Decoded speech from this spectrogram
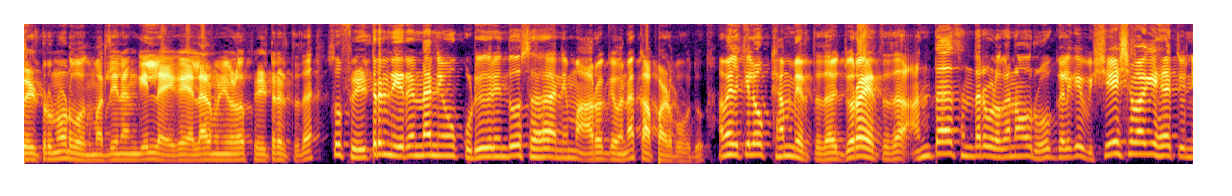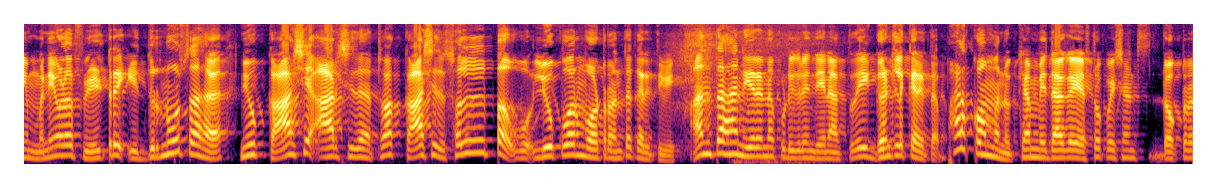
ಫಿಲ್ಟರ್ ನೋಡ್ಬೋದು ಮೊದ್ಲಿನ ಹಂಗೆ ಇಲ್ಲ ಈಗ ಎಲ್ಲರ ಮನೆಯೊಳಗೆ ಫಿಲ್ಟರ್ ಇರ್ತದೆ. ಸೊ ಫಿಲ್ಟರ್ ನೀರನ್ನ ನೀವು ಕುಡಿಯೋದ್ರಿಂದ ಸಹ ನಿಮ್ಮ ಆರೋಗ್ಯವನ್ನ ಕಾಪಾಡಬಹುದು. ಆಮೇಲೆ ಕೆಲವು ಕೆಮ್ಮ ಇರ್ತದೆ ಜ್ವರ ಇರ್ತದೆ ಅಂತ ಸಂದರ್ಭದೊಳಗೆ ನಾವು ರೋಗಗಳಿಗೆ ವಿಶೇಷವಾಗಿ ಹೇಳ್ತೀವಿ ನಿಮ್ಮ ಮನೆಯೊಳಗೆ ಫಿಲ್ಟರ್ ಇದ್ರೂ ಸಹ ನೀವು ಕಾಶಿ ಆರಿಸಿದ ಅಥವಾ ಕಾಶಿದ ಸ್ವಲ್ಪ ಲ್ಯೂಕ್ವಾರ್ಮ್ ವಾಟರ್ ಅಂತ ಕರಿತೀವಿ. ಅಂತಹ ನೀರನ್ನು ಕುಡಿಯೋದ್ರಿಂದ ಏನಾಗ್ತದೆ? ಈ ಗಂಟ್ಲು ಕೆರೆತ. ಬಹಳ ಕಾಮನ್ ಕೆಮ್ಮಿದಾಗ ಎಷ್ಟೋ ಪೇಷಂಟ್ಸ್ ಡಾಕ್ಟರ್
